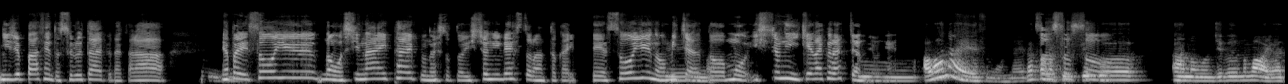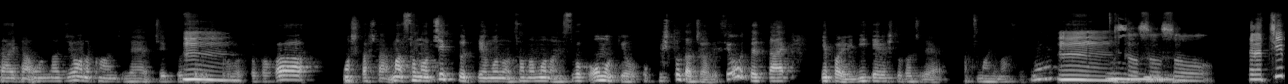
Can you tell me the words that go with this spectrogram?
20%するタイプだから、やっぱりそういうのをしないタイプの人と一緒にレストランとか行って、そういうのを見ちゃうと、もう一緒に行けなくなっちゃうんだよね。合わないですもんね。だから結局、そうそうそうあの、自分の周りは大体同じような感じでチップする人とかが、うん、もしかしたら、まあそのチップっていうものそのものにすごく重きを置く人たちはですよ、絶対、やっぱり似てる人たちで集まりますよね。うん、そうそうそう。だからチッ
